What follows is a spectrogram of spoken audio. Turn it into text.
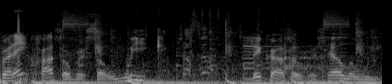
Bro, they crossover so weak. They crossover is hella weak.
